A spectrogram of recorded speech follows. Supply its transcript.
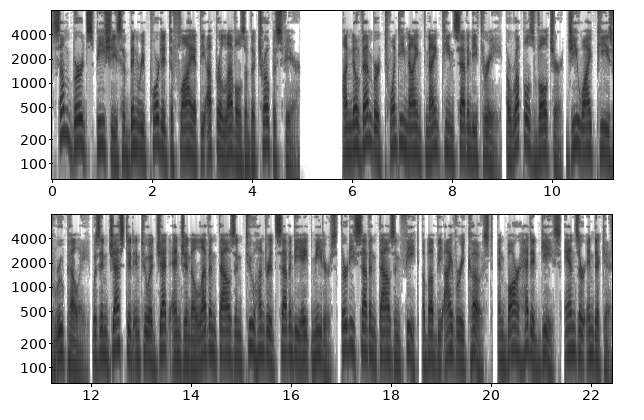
Some bird species have been reported to fly at the upper levels of the troposphere. On November 29, 1973, a Rüppell's vulture was ingested into a jet engine 11,278 metres 37,000 feet above the Ivory Coast, and bar-headed geese indicus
